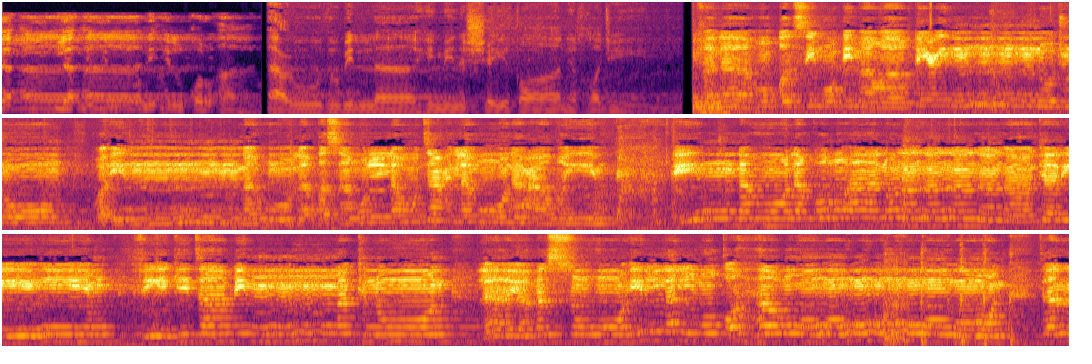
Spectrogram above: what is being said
لآن القرآن. أ ع و ذ ب ا ل ل ه من ا ل ش ي ط ا ن ا ل ج ي م فلا أقسم بمواقع النجوم وإنه لقسم لو تعلمون عظيم. إنه لقرآن كريم في كتاب مكنون لا يمسه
